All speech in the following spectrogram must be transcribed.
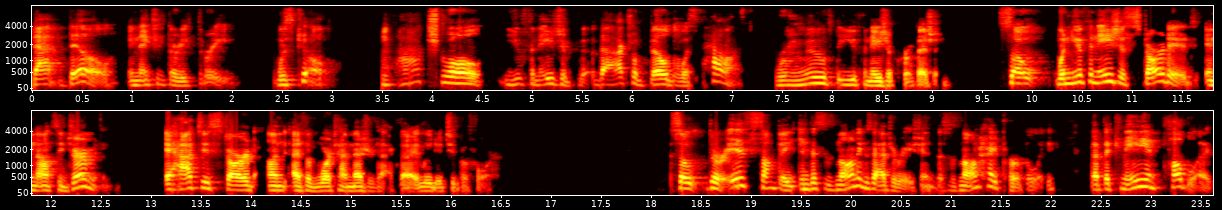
that bill in 1933 was killed. The actual euthanasia, the actual bill that was passed removed the euthanasia provision. So when euthanasia started in Nazi Germany, it had to start on, as a wartime measures act that I alluded to before. So there is something, and this is not exaggeration, this is not hyperbole, that the Canadian public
